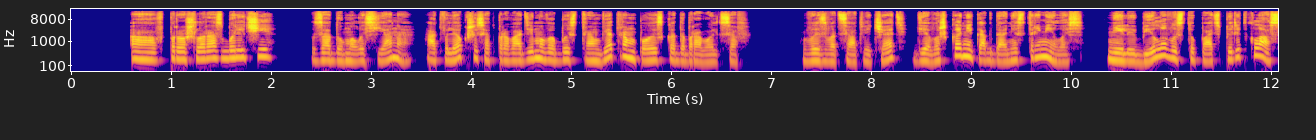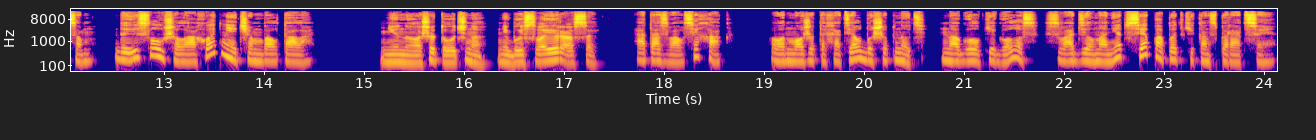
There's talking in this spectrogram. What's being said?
«А в прошлый раз были чьи?» — задумалась Яна, отвлекшись от проводимого быстрым ветром поиска добровольцев. Вызваться отвечать девушка никогда не стремилась, не любила выступать перед классом, да и слушала охотнее, чем болтала. «Не наша точно, не небось своей расы», — отозвался Хак. Он, может, и хотел бы шепнуть, но гулкий голос сводил на нет все попытки конспирации.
